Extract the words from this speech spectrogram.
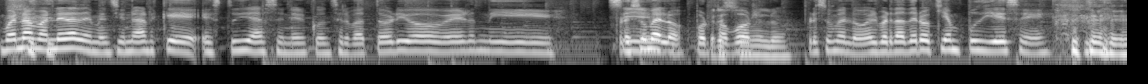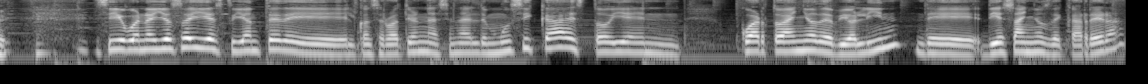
buena manera de mencionar que estudias en el conservatorio, Bernie. Presúmelo, por Presúmelo. favor. Presúmelo. El verdadero quien pudiese. sí, bueno, yo soy estudiante del Conservatorio Nacional de Música. Estoy en cuarto año de violín, de 10 años de carrera.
